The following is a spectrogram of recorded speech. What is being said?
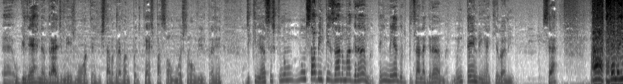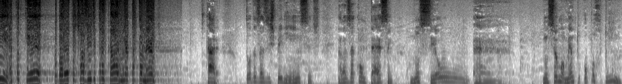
é, o Guilherme Andrade mesmo ontem a gente estava gravando podcast, passou, mostrou um vídeo pra gente de crianças que não, não sabem pisar numa grama, têm medo de pisar na grama, não entendem aquilo ali, certo? Ah, tá vendo aí? É porque o garoto só vive trancado em apartamento. Cara, todas as experiências elas acontecem no seu é, no seu momento oportuno.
